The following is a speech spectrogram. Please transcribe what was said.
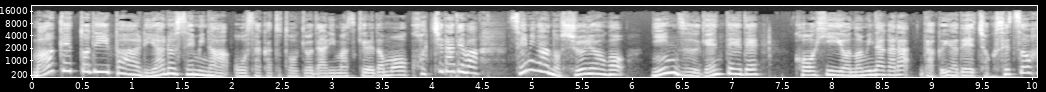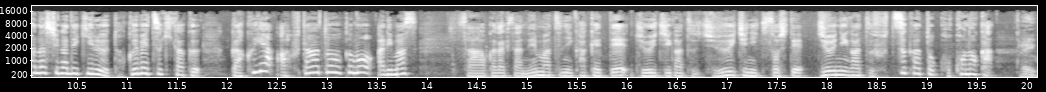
マーケットディーパーリアルセミナー、大阪と東京でありますけれども、こちらでは、セミナーの終了後、人数限定で、コーヒーを飲みながら楽屋で直接お話ができる特別企画、楽屋アフタートークもあります。さあ、岡崎さん、年末にかけて11月11日、そして12月2日と9日、はい、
